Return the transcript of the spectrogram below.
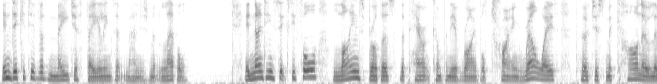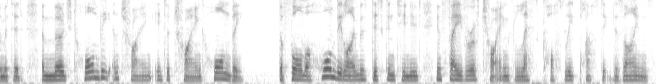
indicative of major failings at management level. In 1964, Lines Brothers, the parent company of rival Triang Railways, purchased Meccano Limited and merged Hornby and Triang into Triang Hornby. The former Hornby line was discontinued in favour of Triang's less costly plastic designs.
